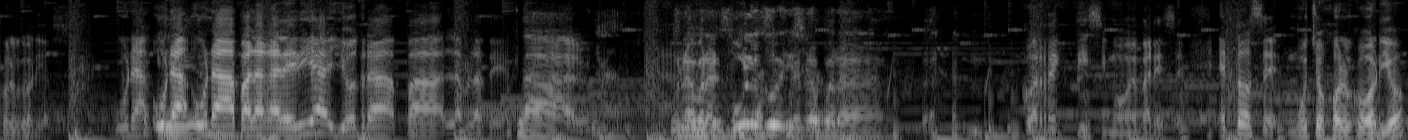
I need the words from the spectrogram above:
Holgorioso. Una, una, Eh, una para la galería y otra para la platea. Claro. Claro. Una para el público y otra para. Correctísimo, me parece. Entonces, mucho holgorio,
